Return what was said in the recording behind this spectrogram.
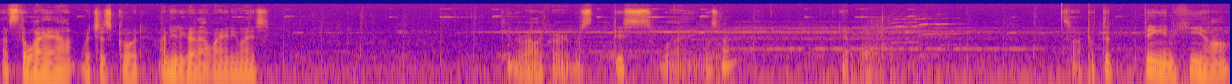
That's the way out, which is good. I need to go that way anyways. I think the reliquary was this way, wasn't it? Yep. So I put the thing in here.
